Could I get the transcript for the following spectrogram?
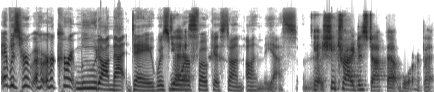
It was her, her current mood on that day was yes. more focused on, on, yes. Yeah, she tried to stop that war, but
